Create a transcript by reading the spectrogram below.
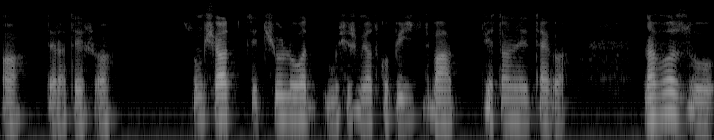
O, teraz też, o. Sąsiad, ty ciulu, od, musisz mi odkupić dwa, dwie tony tego nawozu.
